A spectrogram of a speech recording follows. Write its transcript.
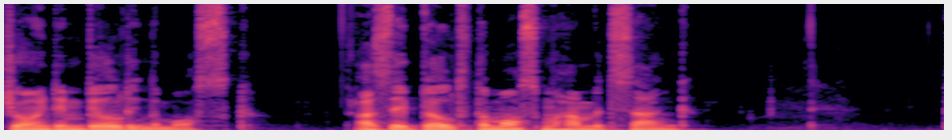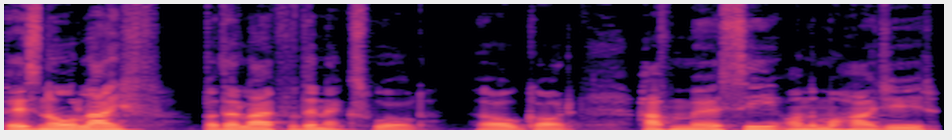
joined in building the mosque. As they built the mosque, Muhammad sang, There is no life but the life of the next world. O God, have mercy on the muhajir,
